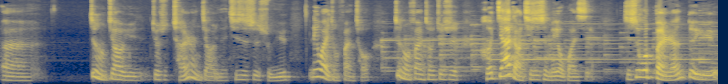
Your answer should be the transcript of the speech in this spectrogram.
呃这种教育就是成人教育呢，其实是属于另外一种范畴。这种范畴就是和家长其实是没有关系的，只是我本人对于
